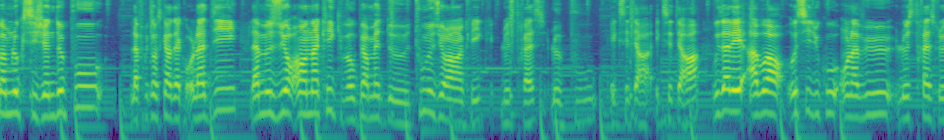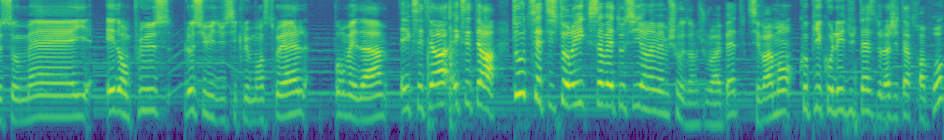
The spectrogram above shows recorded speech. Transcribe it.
comme l'oxygène de pouls, la fréquence cardiaque, on l'a dit. La mesure en un clic va vous permettre de tout mesurer en un clic. Le stress, le pouls, etc. etc. Vous allez avoir aussi, du coup, on l'a vu, le stress, le sommeil. Et dans plus, le suivi du cycle menstruel pour mesdames, etc. etc. Toute cette historique, ça va être aussi la même chose, hein, je vous le répète. C'est vraiment copier-coller du test de la GTR 3 Pro.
